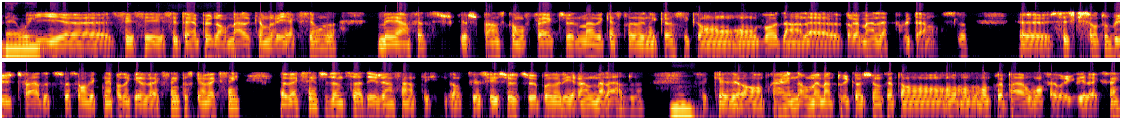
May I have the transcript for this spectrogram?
Ben oui. Puis euh, c'était un peu normal comme réaction. Là. Mais en fait, ce que je pense qu'on fait actuellement avec AstraZeneca, c'est qu'on va dans la vraiment la prudence. Euh, c'est ce qu'ils sont obligés de faire de toute façon avec n'importe quel vaccin, parce qu'un vaccin, un vaccin, tu donnes ça à des gens en santé. Donc c'est sûr que tu veux pas les rendre malades. Là. Hmm. que, on prend énormément de précautions quand on, on prépare ou on fabrique des vaccins.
